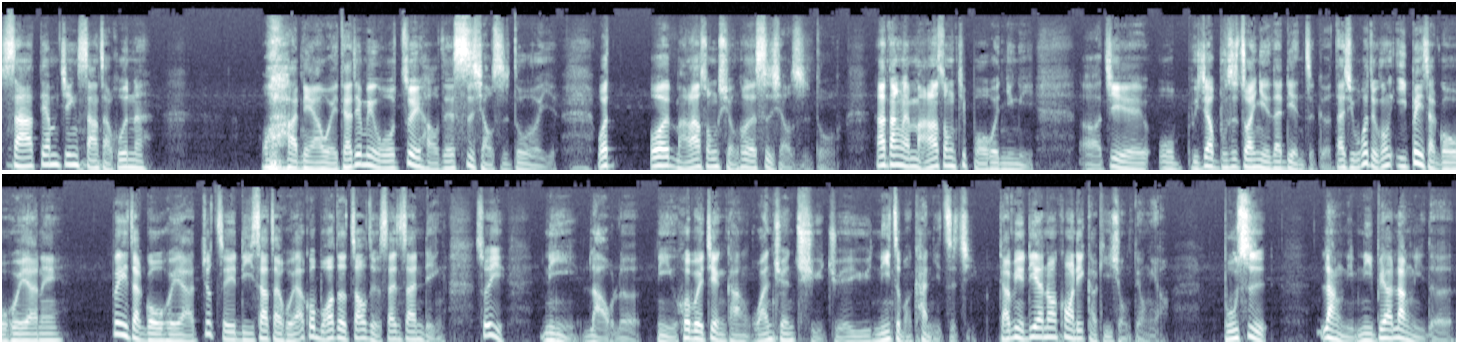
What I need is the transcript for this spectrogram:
三点钟三十分呢。哇，两位条件没我最好的四小时多而已。我我马拉松选课的四小时多。那当然马拉松去部分因为呃，这我比较不是专业在练这个，但是我就讲一八十五岁啊呢。八十五岁啊，就这二三十岁啊，个无得招着三三零，所以你老了，你会不会健康，完全取决于你怎么看你自己。假如你安怎看你自己上重要，不是让你，你不要让你的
